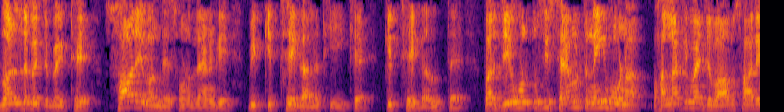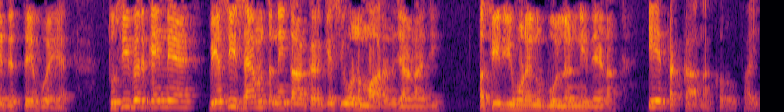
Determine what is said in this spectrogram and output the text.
ਵਰਲਡ ਵਿੱਚ ਬੈਠੇ ਸਾਰੇ ਬੰਦੇ ਸੁਣ ਲੈਣਗੇ ਵੀ ਕਿੱਥੇ ਗੱਲ ਠੀਕ ਹੈ, ਕਿੱਥੇ ਗਲਤ ਹੈ। ਪਰ ਜੇ ਹੁਣ ਤੁਸੀਂ ਸਹਿਮਤ ਨਹੀਂ ਹੋਣਾ, ਹਾਲਾਂਕਿ ਮੈਂ ਜਵਾਬ ਸਾਰੇ ਦਿੱਤੇ ਹੋਏ ਆ। ਤੁਸੀਂ ਫਿਰ ਕਹਿੰਦੇ ਆ ਵੀ ਅਸੀਂ ਸਹਿਮਤ ਨਹੀਂ ਤਾਂ ਕਰਕੇ ਅਸੀਂ ਹੁਣ ਮਾਰਨ ਜਾਣਾ ਜੀ। ਅਸੀਂ ਜੀ ਹੁਣ ਇਹਨੂੰ ਬੋਲਣ ਨਹੀਂ ਦੇਣਾ। ਇਹ ਧੱਕਾ ਨਾ ਕਰੋ ਭਾਈ।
